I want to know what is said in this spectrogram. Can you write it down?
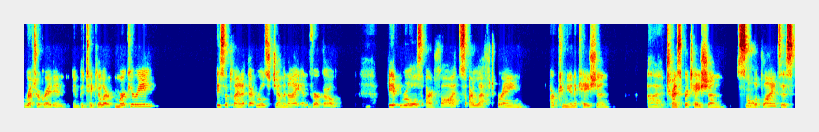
retrograde in in particular. Mercury is the planet that rules Gemini and Virgo. It rules our thoughts, our left brain, our communication, uh, transportation, small appliances.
